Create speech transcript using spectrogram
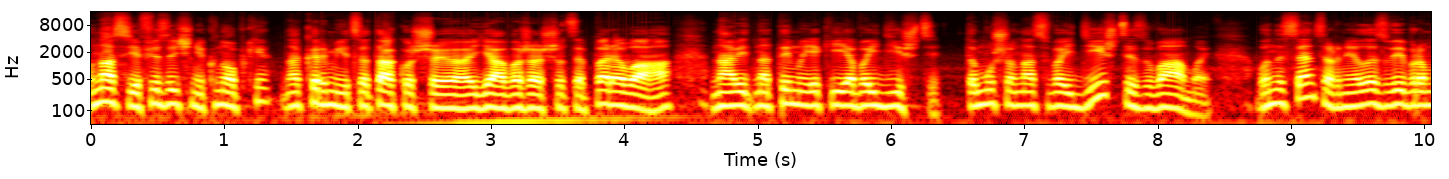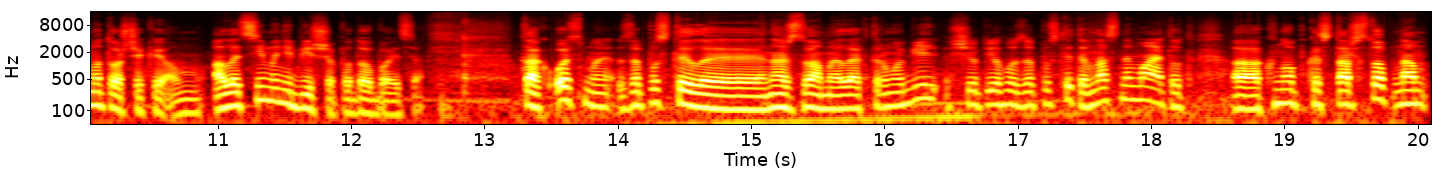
у нас є фізичні кнопки на кермі. Це також е, я вважаю, що це перевага навіть над тими, які є в айдішці. Тому що в нас в айдішці з вами вони сенсорні, але з вібромоторчиком. Але ці мені більше подобаються. Так, ось ми запустили наш з вами електромобіль. Щоб його запустити, в нас немає тут е, кнопки старт-стоп. Нам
